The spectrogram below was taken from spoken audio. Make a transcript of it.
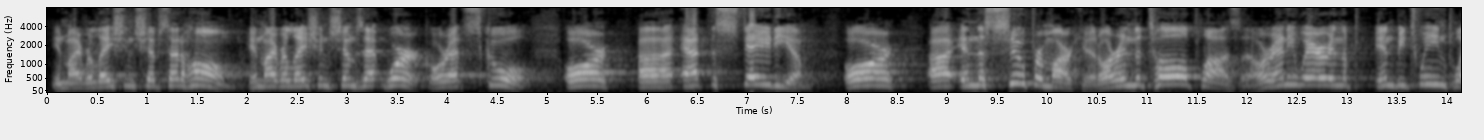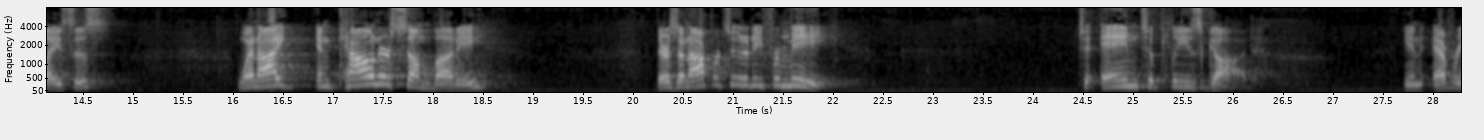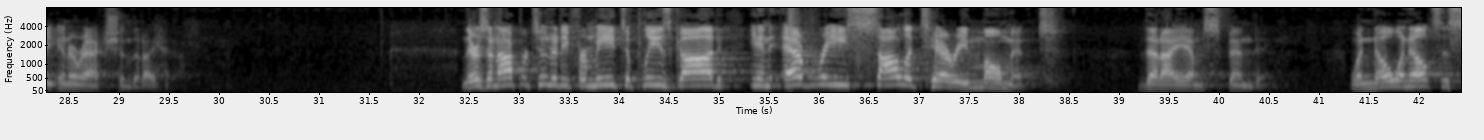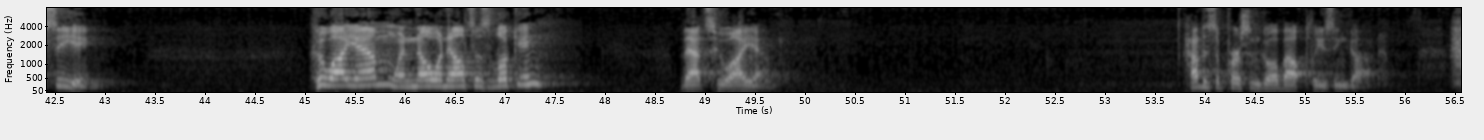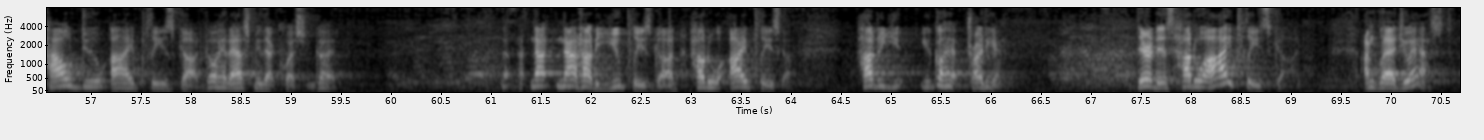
In my relationships at home, in my relationships at work or at school, or uh, at the stadium, or uh, in the supermarket, or in the toll plaza, or anywhere in the in between places, when I encounter somebody, there's an opportunity for me to aim to please God in every interaction that I have. There's an opportunity for me to please God in every solitary moment that I am spending when no one else is seeing. Who I am when no one else is looking, that's who I am. How does a person go about pleasing God? How do I please God? Go ahead, ask me that question. Go ahead. Not, not, how do you please God, how do I please God? How do you, you go ahead, try it again. There it is. How do I please God? I'm glad you asked.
